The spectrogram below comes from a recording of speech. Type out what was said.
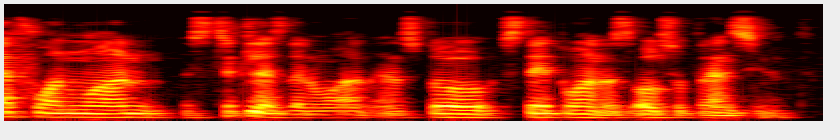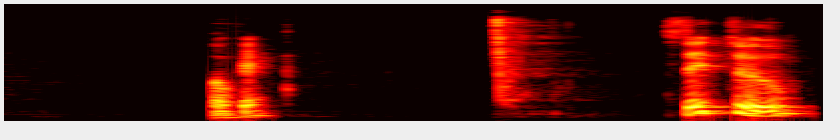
f11 is strictly less than 1, and so state 1 is also transient. Okay. State 2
